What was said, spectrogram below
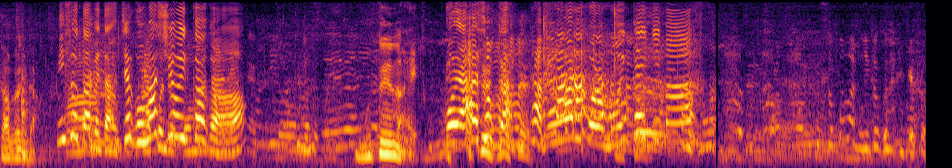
食べた。味噌食べた。じゃあごま塩いかが？持てない。これあそっか。食べ終わる頃もう一回行きます。そこまでひどくないけど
